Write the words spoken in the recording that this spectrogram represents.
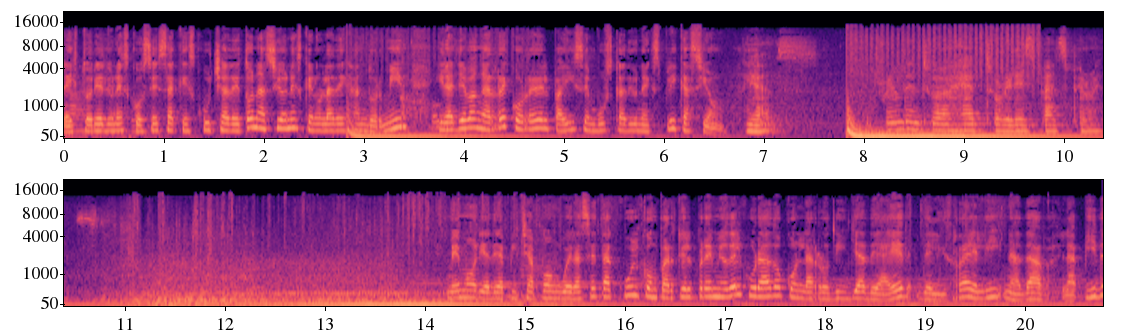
la historia de una escocesa que escucha detonaciones que no la dejan dormir y la llevan a recorrer el país en busca de una explicación. Yes. Memoria de Apichapón Hueracetakul compartió el premio del jurado con La rodilla de Aed del israelí Nadav Lapid.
